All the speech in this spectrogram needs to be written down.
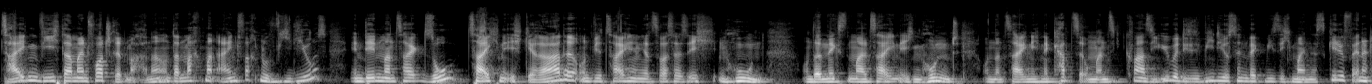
zeigen, wie ich da meinen Fortschritt mache. Ne? Und dann macht man einfach nur Videos, in denen man zeigt, so zeichne ich gerade und wir zeichnen jetzt, was weiß ich, ein Huhn. Und beim nächsten Mal zeichne ich einen Hund und dann zeichne ich eine Katze. Und man sieht quasi über diese Videos hinweg, wie sich meine Skill verändern.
